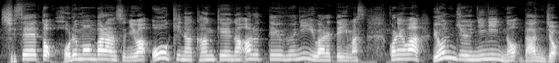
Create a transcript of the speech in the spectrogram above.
姿勢とホルモンバランスには大きな関係があるっていうふうに言われています。これは42人の男女、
